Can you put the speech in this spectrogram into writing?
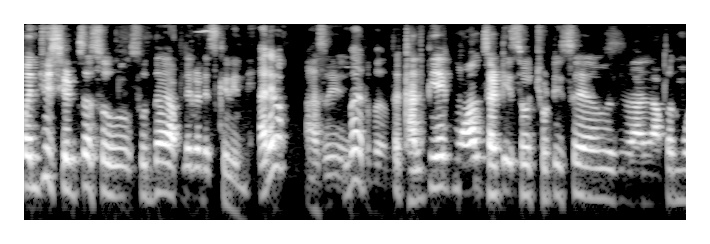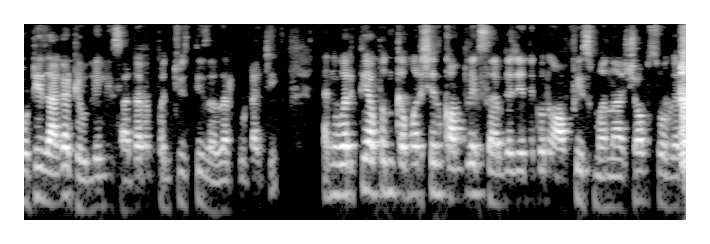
पंचवीस सीटचं सु- सुद्धा आपल्याकडे स्क्रीन आहे अरे वा असं आहे. बर बर तर खालती एक मॉलसाठी सो छोटीस आपण मोठी जागा ठेवलेली साधारण पंचवीस तीस हजार फुटाची आणि वरती आपण कमर्शियल कॉम्प्लेक्स सारखं जेणेकरून ऑफिस म्हणा शॉप्स वगैरे.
